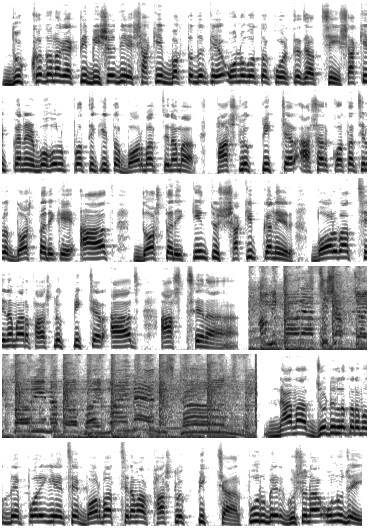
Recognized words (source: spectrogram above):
দুঃখজনক একটি বিষয় দিয়ে সাকিব ভক্তদেরকে অনুগত করতে যাচ্ছি। সাকিব খানের বহুল প্রতীক্ষিত বরবাদ সিনেমার ফার্স্ট লুক পিকচার আসার কথা ছিল দশ তারিখে। আজ দশ তারিখ। কিন্তু সাকিব খানের বরবাদ সিনেমার ফার্স্ট লুক পিকচার আজ আসছে না। আমি নানা জটিলতার মধ্যে পড়ে গিয়েছে বরবাদ সিনেমার ফার্স্ট লুক পিকচার পূর্বের ঘোষণা অনুযায়ী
